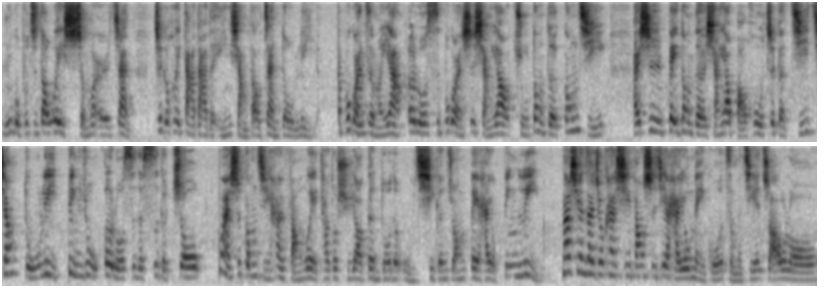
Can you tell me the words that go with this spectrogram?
如果不知道为什么而战，这个会大大的影响到战斗力啊。那不管怎么样，俄罗斯不管是想要主动的攻击，还是被动的想要保护这个即将独立并入俄罗斯的四个州，不管是攻击和防卫，它都需要更多的武器跟装备，还有兵力嘛。那现在就看西方世界还有美国怎么接招喽。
